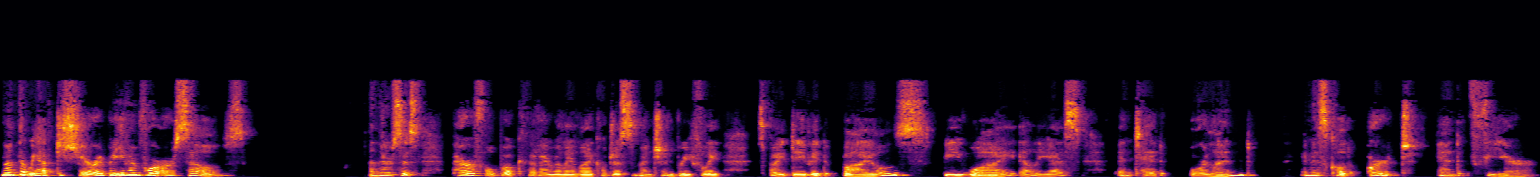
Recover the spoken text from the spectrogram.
Not that we have to share it, but even for ourselves. And there's this powerful book that I really like. I'll just mention briefly. It's by David Byles, B-Y-L-E-S, and Ted Orland. And it's called Art and Fear.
